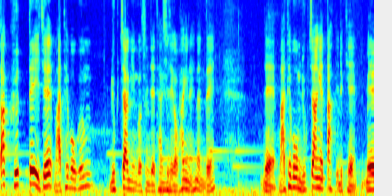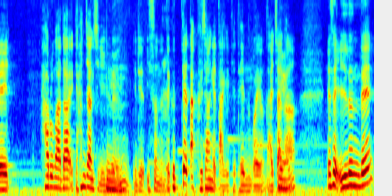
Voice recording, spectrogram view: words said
딱 그때 이제 마태복음 6장인 것을 이제 네. 다시 제가 확인을 했는데 이제 마태복음 6장에 딱 이렇게 매 하루마다 이렇게 한 장씩 네. 읽는 일이 있었는데 그때 딱 그 장에 딱 이렇게 되는 거예요 날짜가 네. 그래서 읽는데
